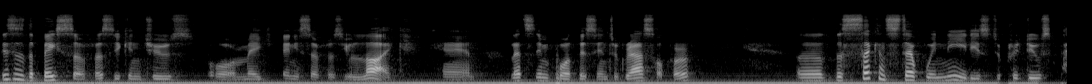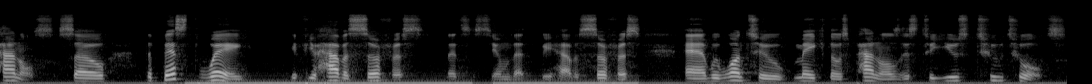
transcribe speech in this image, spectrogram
this is the base surface you can choose or make any surface you like and let's import this into grasshopper. Uh, the second step we need is to produce panels. So the best way if you have a surface let's assume that we have a surface and we want to make those panels is to use two tools.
